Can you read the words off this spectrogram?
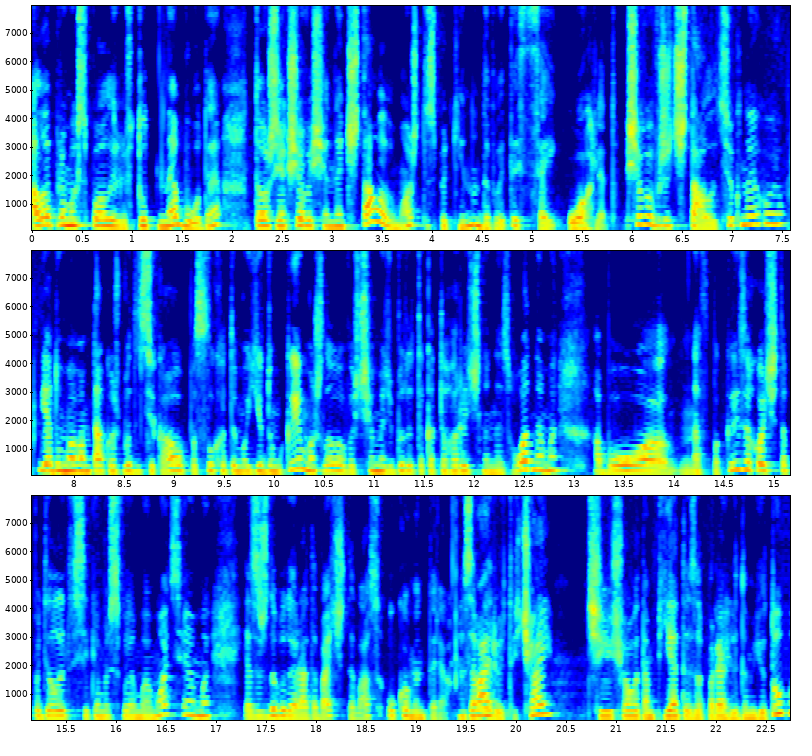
але прямих спойлерів тут не буде. Тож, якщо ви ще не читали, ви можете спокійно дивитись цей огляд. Якщо ви вже читали цю книгу, я думаю, вам також буде цікаво послухати мої думки. Можливо, ви з чимось будете категорично незгодними, або навпаки, захочете поділитися якимись своїми емоціями. Я завжди буду рада бачити вас у коментарях. Заварюйте чай, чи що ви там п'єте за переглядом YouTube.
